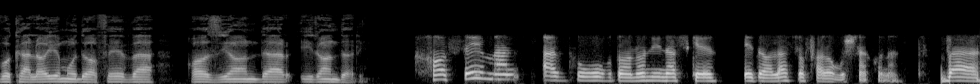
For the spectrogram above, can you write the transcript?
وکلای مدافع و قاضیان در ایران دارین خواسته من از حقوقدانان این است که عدالت رو فراموش نکنند و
